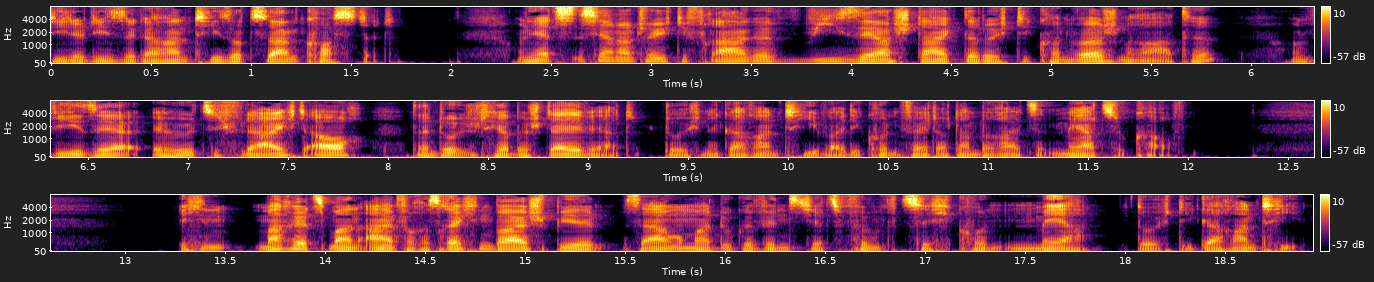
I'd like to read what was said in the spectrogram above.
die dir diese Garantie sozusagen kostet. Und jetzt ist ja natürlich die Frage, wie sehr steigt dadurch die Conversion-Rate und wie sehr erhöht sich vielleicht auch dein durchschnittlicher Bestellwert durch eine Garantie, weil die Kunden vielleicht auch dann bereit sind, mehr zu kaufen. Ich mache jetzt mal ein einfaches Rechenbeispiel. Sagen wir mal, du gewinnst jetzt 50 Kunden mehr durch die Garantie.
